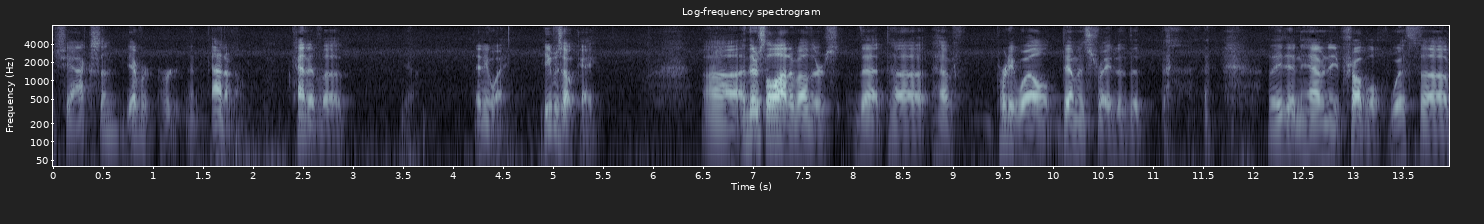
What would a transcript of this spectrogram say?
Jackson. You ever heard? Of him? I don't know. Kind of a, yeah. Anyway, he was okay. Uh, and there's a lot of others that uh, have pretty well demonstrated that they didn't have any trouble with uh,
